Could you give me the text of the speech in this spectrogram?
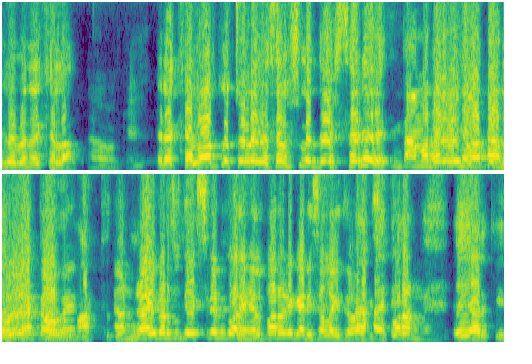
ইলেভেনের খেলা। এটা খেলোয়াড় তো চলে গেছে আসলে দেশ ছেড়ে। কিন্তু আমাদের ওই খেলাটা ধরে রাখতে হবে মাঠটা কারণ ধরে- ড্রাইভার যদি করে হেল্পারের গাড়ি চালাইতে হবে কিছু করার নেই। এই আর কি।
